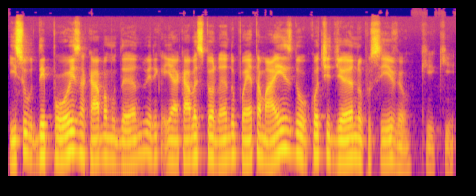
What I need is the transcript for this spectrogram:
isso depois acaba mudando ele, e acaba se tornando o poeta mais do cotidiano possível que que,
